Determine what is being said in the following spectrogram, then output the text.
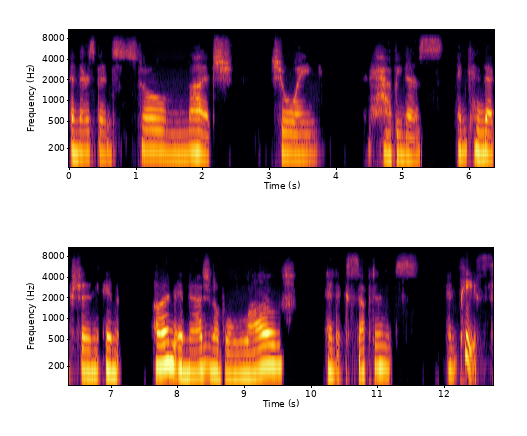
And there's been so much joy and happiness and connection and unimaginable love and acceptance and peace.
